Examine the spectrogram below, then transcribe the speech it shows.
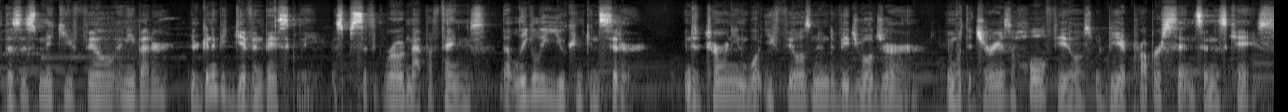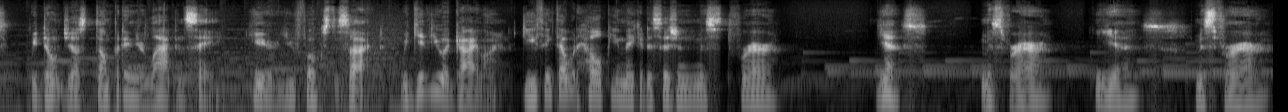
Does this make you feel any better? You're going to be given, basically, a specific roadmap of things that legally you can consider in determining what you feel as an individual juror and what the jury as a whole feels would be a proper sentence in this case. We don't just dump it in your lap and say, Here, you folks decide. We give you a guideline. Do you think that would help you make a decision, Miss Ferreira? Yes. Miss Ferreira? Yes. Miss Ferreira?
